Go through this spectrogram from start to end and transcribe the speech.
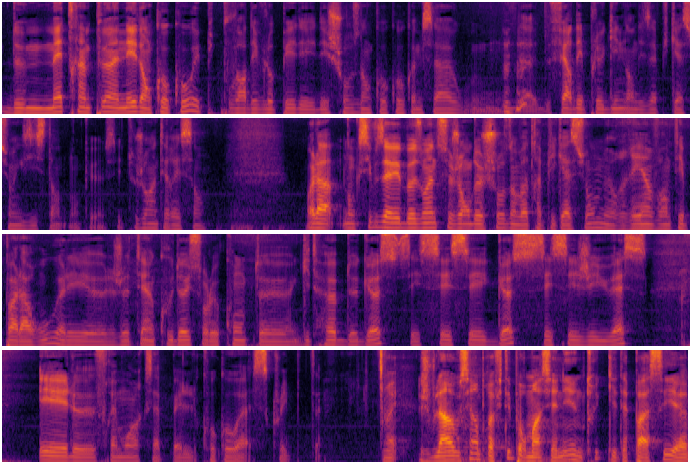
de mettre un peu un nez dans Coco et puis de pouvoir développer des, des choses dans Coco comme ça ou mm -hmm. de faire des plugins dans des applications existantes. Donc euh, c'est toujours intéressant. Voilà, donc si vous avez besoin de ce genre de choses dans votre application, ne réinventez pas la roue, allez euh, jeter un coup d'œil sur le compte euh, GitHub de Gus, c'est ccgus, ccgus, et le framework s'appelle Cocoa Script. Ouais. Je voulais aussi en profiter pour mentionner un truc qui était passé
